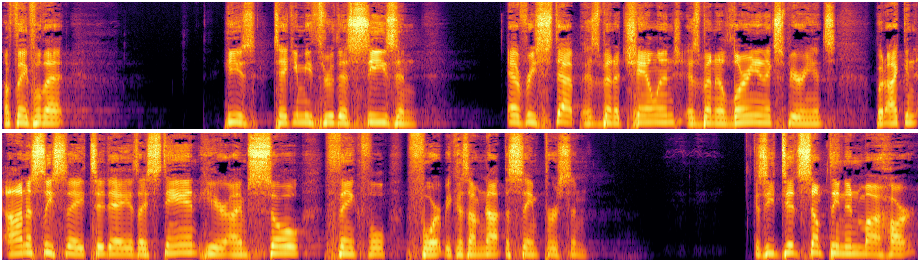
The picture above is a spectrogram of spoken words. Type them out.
I'm thankful that He's taking me through this season Every step has been a challenge, has been a learning experience. But I can honestly say today, as I stand here, I'm so thankful for it because I'm not the same person. Because He did something in my heart.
